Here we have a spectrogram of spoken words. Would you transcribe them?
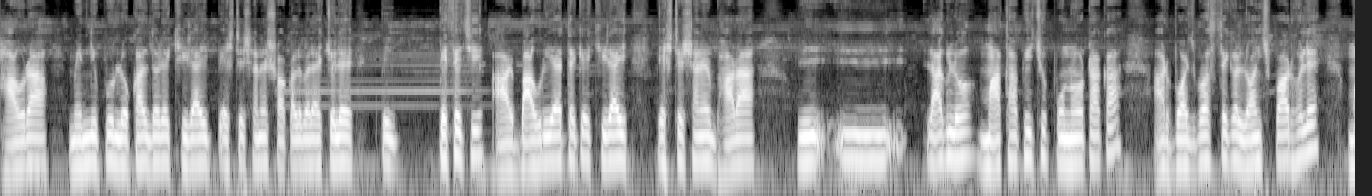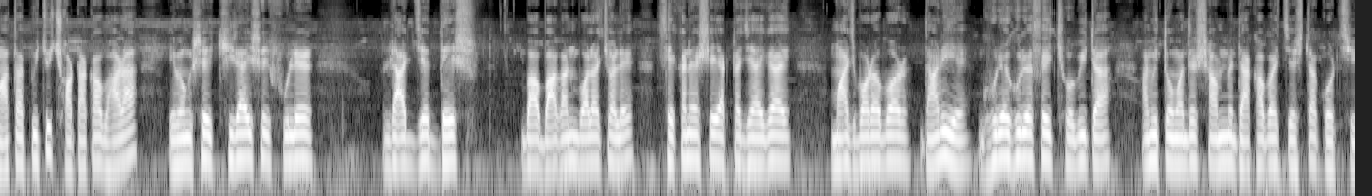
হাওড়া মেদিনীপুর লোকাল ধরে ক্ষীরাই স্টেশনে সকালবেলায় চলে পেতেছি আর বাউরিয়া থেকে ক্ষীরাই স্টেশনের ভাড়া লাগল মাথা পিছু পনেরো টাকা আর বজবজ থেকে লঞ্চ পার হলে মাথা পিছু ছ টাকা ভাড়া এবং সেই ক্ষীরাই সেই ফুলের রাজ্যের দেশ বা বাগান বলা চলে। সেখানে সেই একটা জায়গায় মাঝ বরাবর দাঁড়িয়ে ঘুরে ঘুরে সেই ছবিটা আমি তোমাদের সামনে দেখাবার চেষ্টা করছি।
